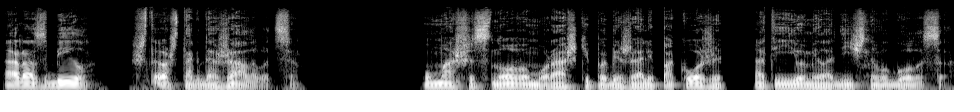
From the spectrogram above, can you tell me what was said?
А разбил, что ж тогда жаловаться? У Маши снова мурашки побежали по коже от ее мелодичного голоса.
